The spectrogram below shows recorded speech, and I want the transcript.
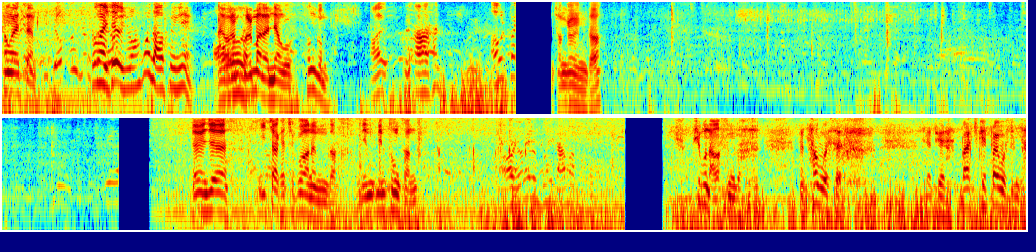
평화의 댐. 형아 이제 한번 나왔어 형님. 아니, 얼, 얼마 냈냐고. 성금. 아, 그, 아, 한, 정경입니다. 네, 이제 2차 개축 구간입니다. 민, 민통선. 아 여기는 물이 남아서. 피부 나갔습니다. 네, 타고 있어요. 제가 뒤에 빨리 피 빨고 있습니다.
